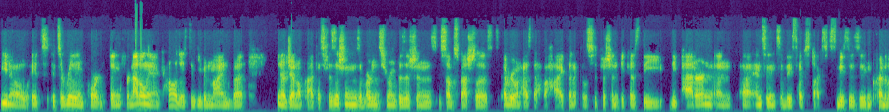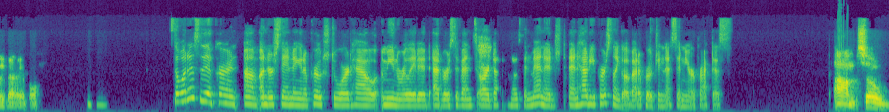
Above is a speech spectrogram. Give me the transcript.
you know it's it's a really important thing for not only oncologists to keep in mind but you know general practice physicians emergency room physicians subspecialists. Everyone has to have a high clinical suspicion because the the pattern and uh, incidence of these types of toxicities is incredibly variable. Mm-hmm. So, what is the current um, understanding and approach toward how immune related adverse events are diagnosed and managed? And how do you personally go about approaching this in your practice? Um, so,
